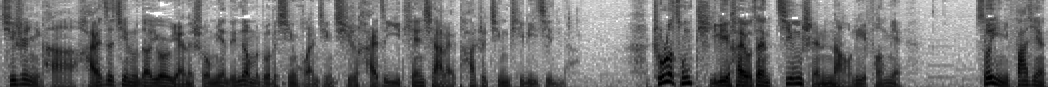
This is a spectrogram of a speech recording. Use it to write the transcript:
其实你看啊，孩子进入到幼儿园的时候，面对那么多的新环境，其实孩子一天下来他是精疲力尽的。除了从体力，还有在精神、脑力方面。所以你发现，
